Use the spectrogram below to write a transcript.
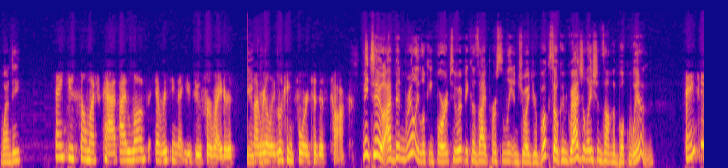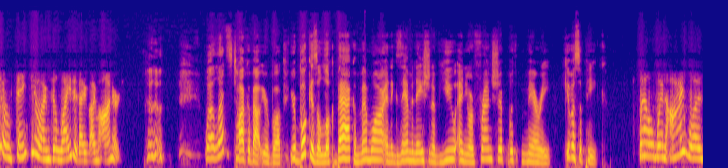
Wendy. Thank you so much, Pat. I love everything that you do for writers, and I'm really looking forward to this talk. Me too. I've been really looking forward to it because I personally enjoyed your book. So congratulations on the book win. Thank you. Thank you. I'm delighted. I, I'm honored. Well, let's talk about your book. Your book is a look back, a memoir, an examination of you and your friendship with Mary. Give us a peek. Well, when I was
